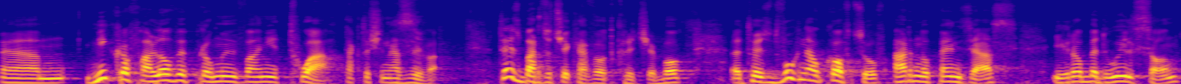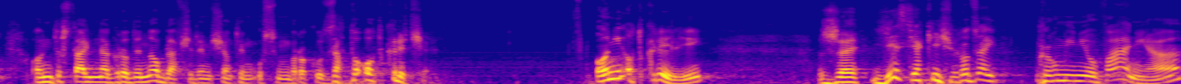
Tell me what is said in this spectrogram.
um, mikrofalowe promywanie tła, tak to się nazywa. To jest bardzo ciekawe odkrycie, bo e, to jest dwóch naukowców, Arno Penzias i Robert Wilson. Oni dostali Nagrodę Nobla w 1978 roku za to odkrycie. Oni odkryli, że jest jakiś rodzaj promieniowania,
